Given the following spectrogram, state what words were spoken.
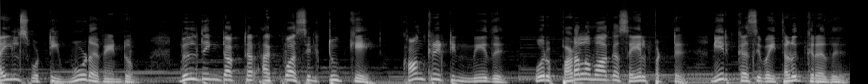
டைல்ஸ் ஒட்டி மூட வேண்டும். Building doctor aquaseal two K கான்கிரீட்டின் மீது ஒரு படலமாக செயல்பட்டு நீர்க்கசிவை தடுக்கிறது.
